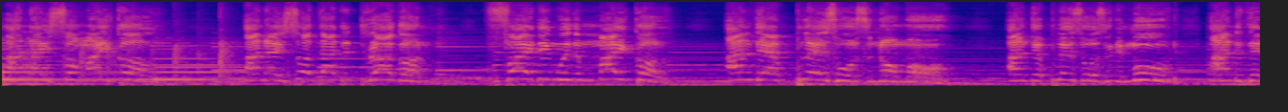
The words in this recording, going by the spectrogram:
And I saw Michael, and I saw that dragon fighting with Michael, and their place was no more. And the place was removed, and the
